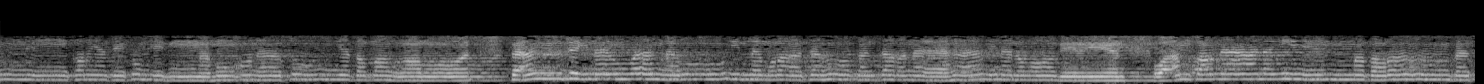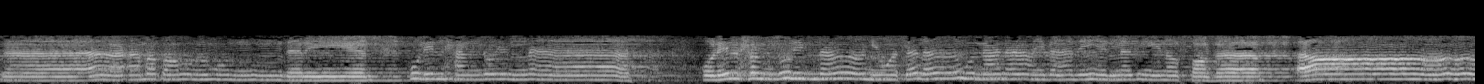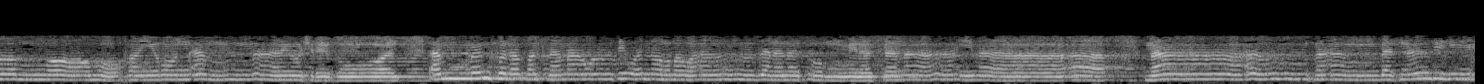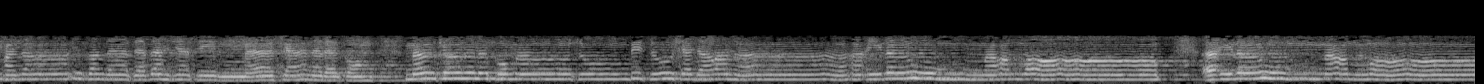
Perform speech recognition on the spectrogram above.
قريتكم إنهم أناس يتطهرون. فأنجيناه وأنه إلا امرأته قدرناها من الغابرين. وأمطرنا عليهم مطرا فساء مطر المنذرين. قل الحمد لله قل الحمد لله وسلام على عباده الذين اصطفى. الله. خير أما يشركون أمن خلق السماوات والأرض وأنزل لكم من السماء ماء ماء فأنبتنا به حدائق ذات بهجة ما كان لكم ما كان لكم أن تنبتوا شجرها أإله مع الله أإله مع الله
